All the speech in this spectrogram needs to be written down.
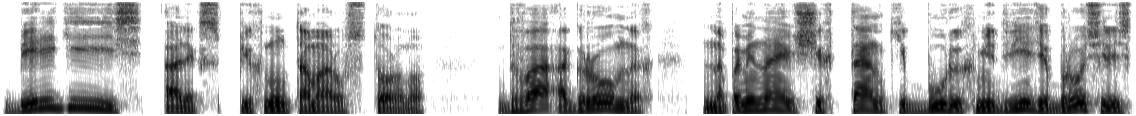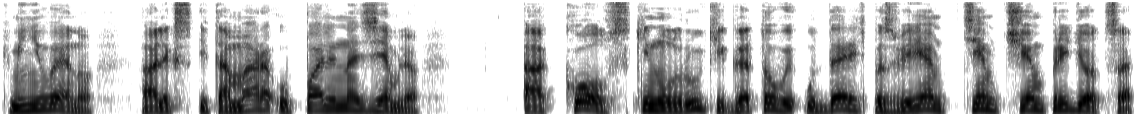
«Берегись!» — Алекс пихнул Тамару в сторону. Два огромных, напоминающих танки бурых медведя бросились к минивену. Алекс и Тамара упали на землю, а Кол скинул руки, готовый ударить по зверям тем, чем придется.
